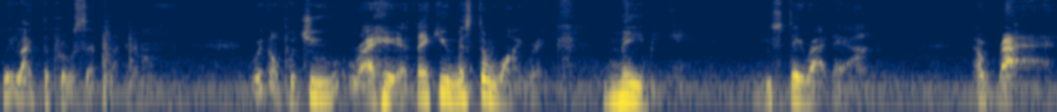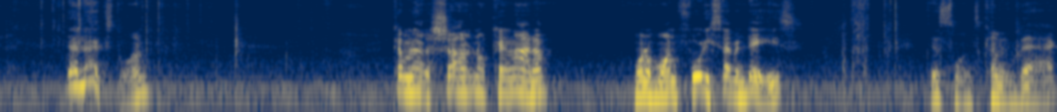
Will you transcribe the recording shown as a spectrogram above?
We like the Pro Set Platinum. We're going to put you right here. Thank you, Mr. Weinrich. Maybe. You stay right there. All right. The next one. Coming out of Charlotte, North Carolina. One of one, 47 days. This one's coming back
